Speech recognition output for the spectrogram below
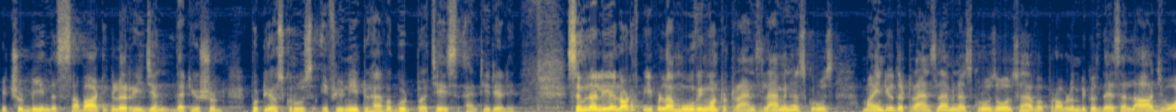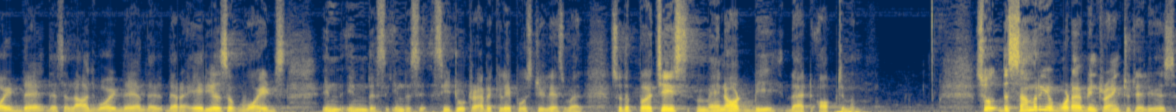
It should be in the subarticular region that you should put your screws if you need to have a good purchase anteriorly. Similarly, a lot of people are moving on to translaminar screws. Mind you, the translaminar screws also have a problem because there's a large void there. There's a large void there, and there, there are areas of voids in, in, this, in the C2 trabeculae posteriorly as well. So the purchase may not be that optimum. So the summary of what I've been trying to tell you is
